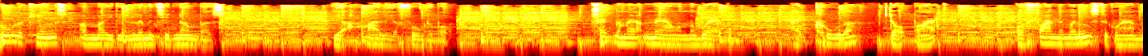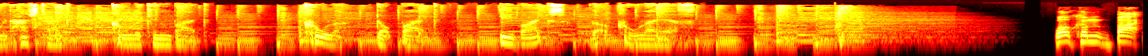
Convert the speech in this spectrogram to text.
Cooler Kings are made in limited numbers, yet highly affordable. Check them out now on the web at cooler.bike or find them on Instagram with hashtag coolerkingbike. Cooler.bike. E-bikes that are cool AF. Welcome back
